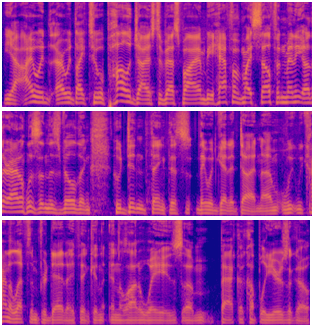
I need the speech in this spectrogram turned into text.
Yeah, I would I would like to apologize to Best Buy on behalf of myself and many other analysts in this building who didn't think this they would get it done. Um, we we kind of left them for dead, I think, in, in a lot of ways um, back a couple years ago.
